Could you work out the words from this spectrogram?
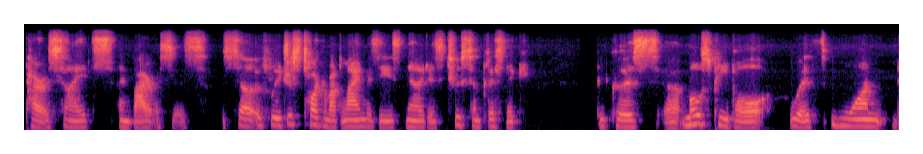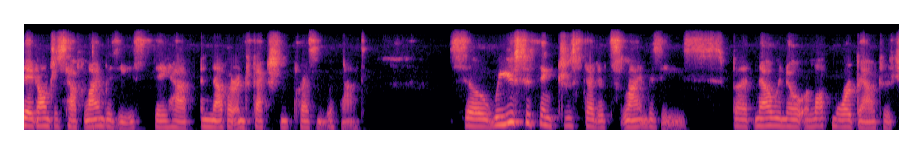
parasites, and viruses. So if we're just talking about Lyme disease, now it is too simplistic because uh, most people with one, they don't just have Lyme disease, they have another infection present with that. So we used to think just that it's Lyme disease, but now we know a lot more about it,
